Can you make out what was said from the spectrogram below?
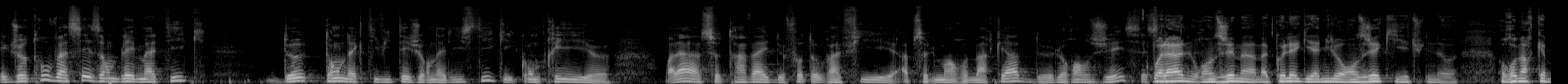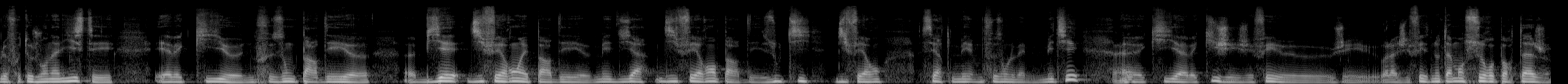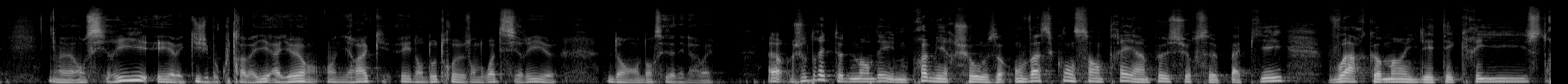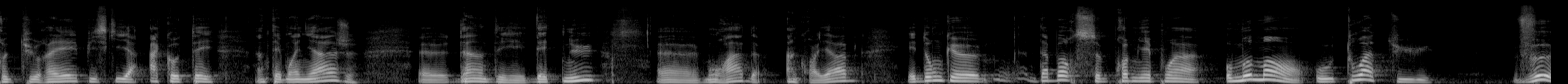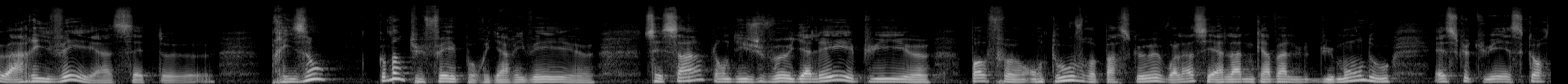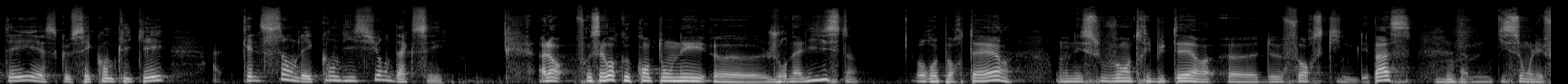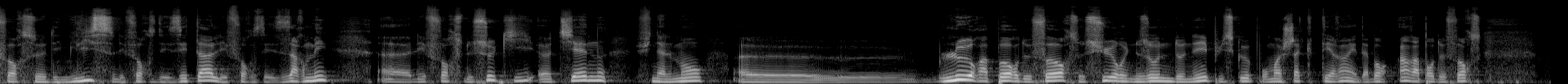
et que je trouve assez emblématique de ton activité journalistique, y compris euh, voilà, ce travail de photographie absolument remarquable de Laurence G. Voilà, Laurence G, ma, ma, collègue et amie Laurence G, qui est une euh, remarquable photojournaliste et, et avec qui euh, nous faisons par des biais différents et par des médias différents, par des outils différents, certes, mais nous faisons le même métier, qui, avec qui j'ai fait, voilà, fait notamment ce reportage euh, en Syrie et avec qui j'ai beaucoup travaillé ailleurs, en Irak et dans d'autres endroits de Syrie euh, dans, ces années-là. Ouais. Alors, je voudrais te demander une première chose. On va se concentrer un peu sur ce papier, voir comment il est écrit, structuré, puisqu'il y a à côté un témoignage euh, d'un des détenus, euh, Mourad, incroyable. Et donc, euh, d'abord, ce premier point, au moment où toi, tu veut arriver à cette euh, prison, comment tu fais pour y arriver euh, C'est simple, on dit je veux y aller et puis euh, pof, on t'ouvre parce que voilà, c'est Alan Caval du monde ou est-ce que tu es escorté Est-ce que c'est compliqué? Quelles sont les conditions d'accès? Alors, il faut savoir que quand on est journaliste, reporter, on est souvent tributaire euh, de forces qui nous dépassent, mmh. euh, qui sont les forces des milices, les forces des États, les forces des armées, euh, les forces de ceux qui tiennent finalement le rapport de force sur une zone donnée, puisque pour moi chaque terrain est d'abord un rapport de force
